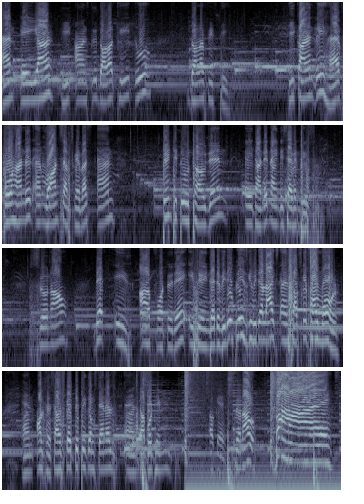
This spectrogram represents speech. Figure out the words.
And a year he earns to dollar 3 to dollar 50. He currently have 401 subscribers and 22,897 views. So now that is all for today. If you enjoyed the video, please give it a like and subscribe for more. And also subscribe to Pritom's channel and support him. Okay, so now bye.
